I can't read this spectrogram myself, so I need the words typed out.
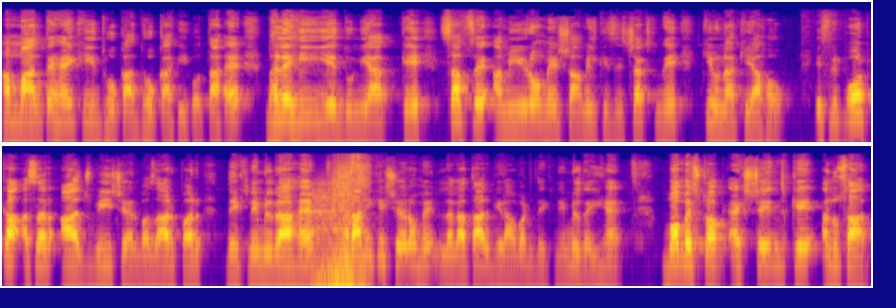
हम मानते हैं कि धोखा धोखा ही होता है, भले ही ये दुनिया के सबसे अमीरों में शामिल किसी शख्स ने क्यों ना किया हो। इस रिपोर्ट का असर आज भी शेयर बाज़ार पर देखने मिल रहा है। अडानी के शेयरों में लगातार गिरावट देखने मिल रही है। बॉम्बे स्टॉक एक्सचेंज के अनुसार,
